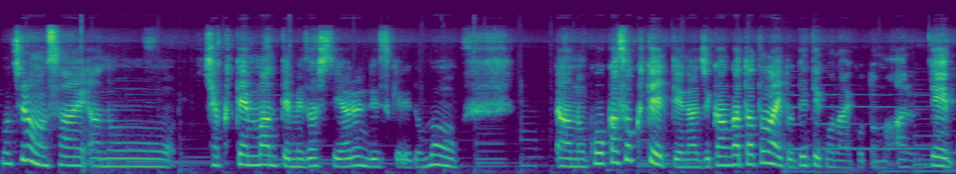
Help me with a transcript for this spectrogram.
もちろんさい、あの、100点満点目指してやるんですけれども、あの、効果測定っていうのは時間が経たないと出てこないこともあるんで、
